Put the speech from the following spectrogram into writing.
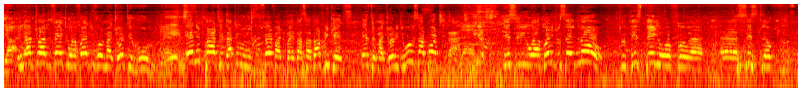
yeah, in yeah. actual fact we are fighting for majority rule yes. any party that was favored by the south africans as the majority will support that yes. Yes. we are going to say no to this thing of uh, uh, system of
